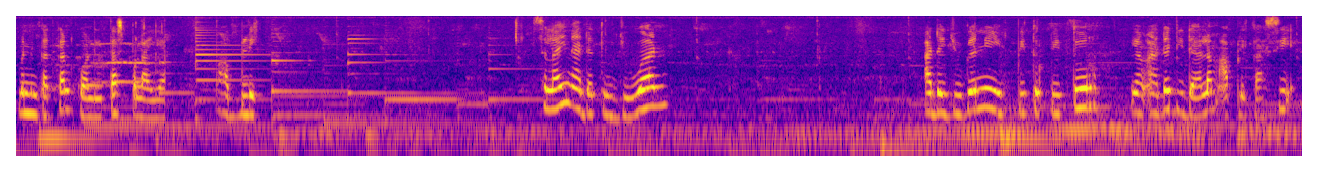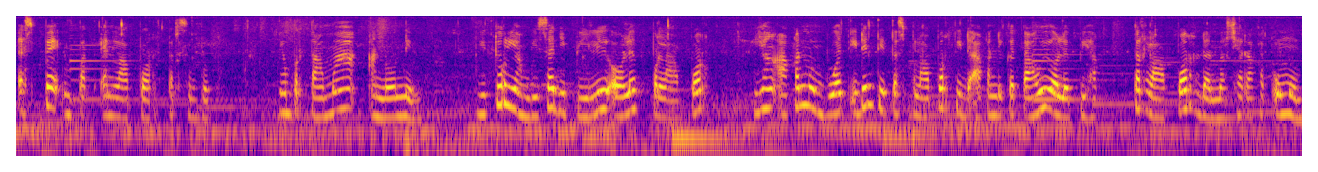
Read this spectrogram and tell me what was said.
meningkatkan kualitas pelayan publik. Selain ada tujuan, ada juga nih fitur-fitur yang ada di dalam aplikasi SP4N Lapor tersebut. Yang pertama, anonim. Fitur yang bisa dipilih oleh pelapor yang akan membuat identitas pelapor tidak akan diketahui oleh pihak terlapor dan masyarakat umum.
